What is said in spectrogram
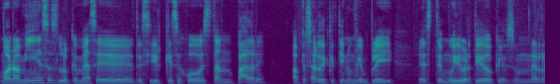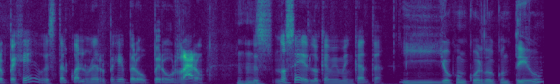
Bueno, a mí eso es lo que me hace decir que ese juego es tan padre. A pesar de que tiene un gameplay este, muy divertido, que es un RPG. Es tal cual, un RPG, pero, pero raro. Es- no sé, es lo que a mí me encanta. Y yo concuerdo contigo.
